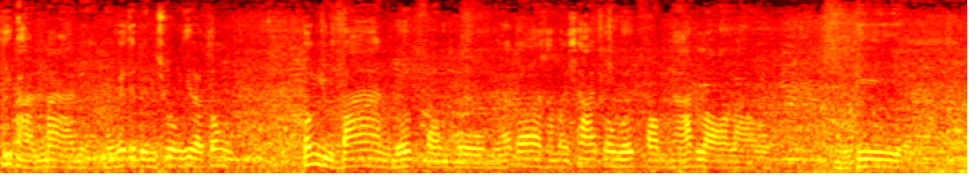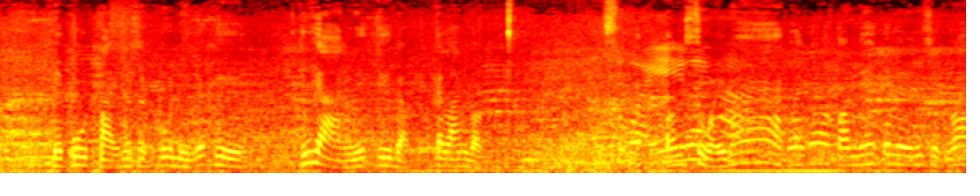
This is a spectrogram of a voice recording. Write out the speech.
ที่ผ่านมาเนี่ยมันก็จะเป็นช่วงที่เราต้องต้องอยู่บ้าน work from home แล้วก็ธรรมชาติก็ work from hard รอเราอย่างที่ได้พูดไปเมื่อสักครู่หนึ่งก็คือทุกอย่างนี้คือแบบกำลังแบบสวยตอนสวยเลค่ะมากแล้วก็ตอนนี้ก็เลยรู้สึกว่า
